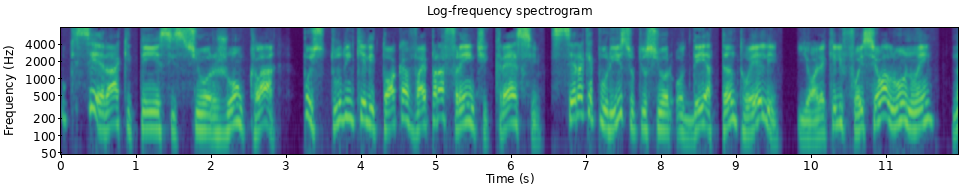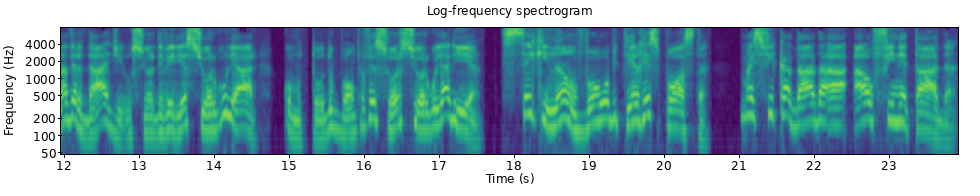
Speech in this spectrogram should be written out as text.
O que será que tem esse senhor João Clá? Pois tudo em que ele toca vai para frente, cresce. Será que é por isso que o senhor odeia tanto ele? E olha que ele foi seu aluno, hein? Na verdade, o senhor deveria se orgulhar, como todo bom professor se orgulharia. Sei que não vou obter resposta, mas fica dada a alfinetada.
